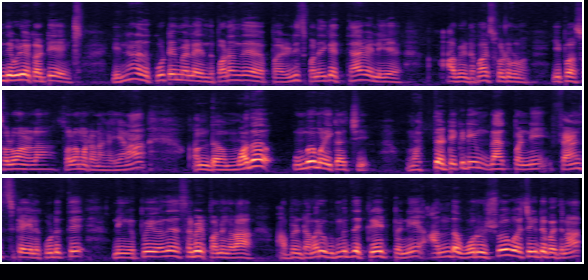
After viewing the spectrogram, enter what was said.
இந்த வீடியோ காட்டி என்ன அது கூட்டமே இல்லை? இந்த படம் வந்து இப்போ ரிலீஸ் பண்ணதுக்கே தேவையில்லையே அப்படின்ற மாதிரி சொல்லணும் இப்போ சொல்லுவாங்களா சொல்ல மாட்டானாங்க. ஏன்னா அந்த மொதல் ஒன்பது மணி காட்சி மொத்த டிக்கெட்டையும் பிளாக் பண்ணி ஃபேன்ஸ் கையில் கொடுத்து நீங்கள் போய் வந்து செலிப்ரேட் பண்ணுங்களா அப்படின்ற மாதிரி விமத்தை கிரியேட் பண்ணி அந்த ஒரு ஷோ வச்சுக்கிட்டு பார்த்தீங்கன்னா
